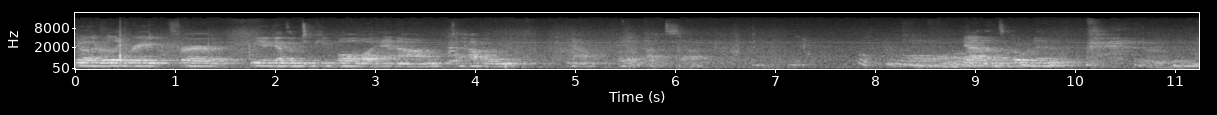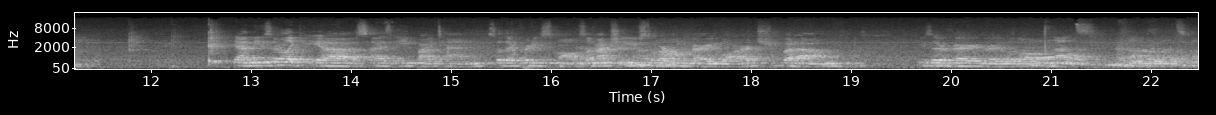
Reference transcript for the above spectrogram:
you know they're really great for me to give them to people and um, to have them, you know, for their pets. So yeah, that's Odin. Yeah, and these are like uh, size 8 by 10, so they're pretty small. So I'm actually used to working very large, but um, these are very, very little, and that's, that's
